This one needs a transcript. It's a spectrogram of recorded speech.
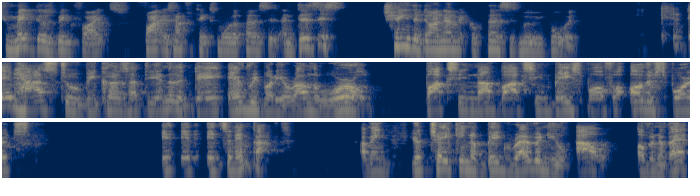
to make those big fights, fighters have to take smaller purses? And does this change the dynamic of purses moving forward? It has to, because at the end of the day, everybody around the world, boxing, not boxing, baseball, for other sports, it, it, it's an impact I mean, you're taking a big revenue out of an event,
